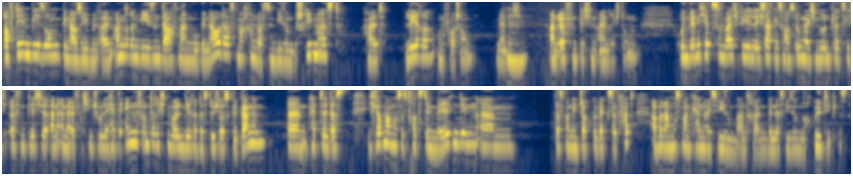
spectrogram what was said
auf dem Visum, genauso wie mit allen anderen Visen, darf man nur genau das machen, was im Visum beschrieben ist. Halt Lehre und Forschung, männlich, mhm. an öffentlichen Einrichtungen. Und wenn ich jetzt zum Beispiel, ich sage jetzt mal aus irgendwelchen Gründen plötzlich öffentliche, an einer öffentlichen Schule hätte Englisch unterrichten wollen, wäre das durchaus gegangen. Ähm, hätte das, ich glaube, man muss es trotzdem melden, den, ähm, dass man den Job gewechselt hat, aber dann muss man kein neues Visum beantragen, wenn das Visum noch gültig ist.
